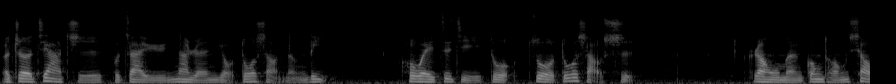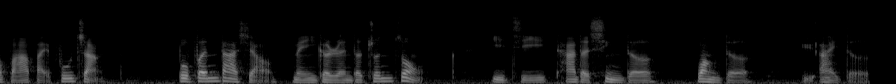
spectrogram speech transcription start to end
而这价值不在于那人有多少能力。或为自己多做多少事，让我们共同效法百夫长，不分大小，每一个人的尊重，以及他的信德、望德与爱德。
